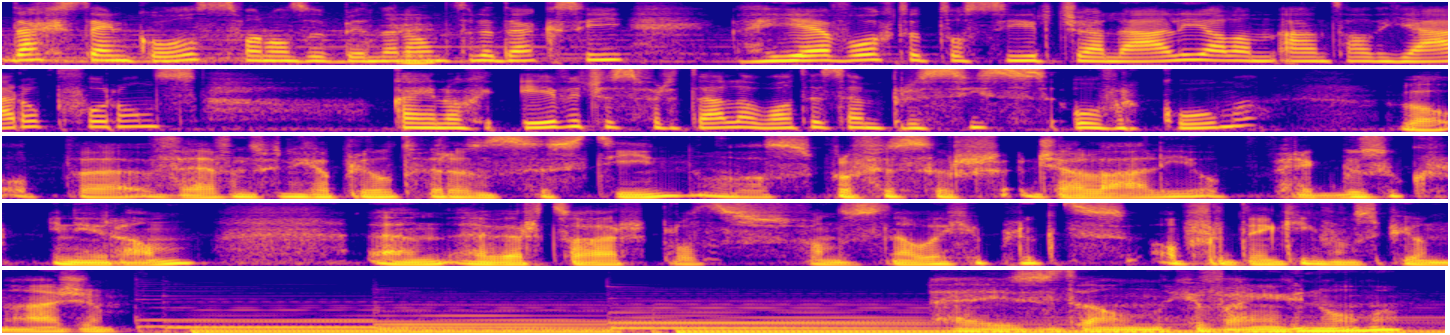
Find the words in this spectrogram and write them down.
Dag Stijn Kools van onze binnenlandredactie. Jij volgt het dossier Jalali al een aantal jaar op voor ons. Kan je nog eventjes vertellen wat is hem precies overkomen? Wel, op 25 eh, april 2016 was professor Jalali op werkbezoek in Iran. En hij werd daar plots van de snelweg geplukt op verdenking van spionage. Hij is dan gevangen genomen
